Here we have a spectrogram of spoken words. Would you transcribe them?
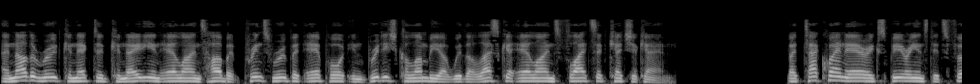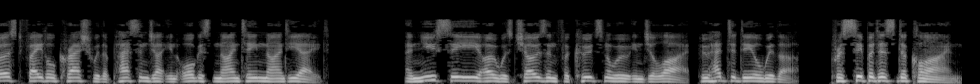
Another route connected Canadian Airlines hub at Prince Rupert Airport in British Columbia with Alaska Airlines flights at Ketchikan. But Taquan Air experienced its first fatal crash with a passenger in August 1998. A new CEO was chosen for Kootznoowoo in July, who had to deal with a «precipitous decline»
